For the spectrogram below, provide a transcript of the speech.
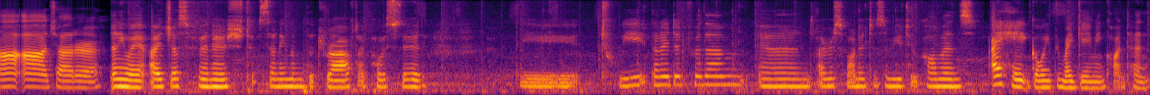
Nah, uh, chatter. Anyway, I just finished sending them the draft. I posted the tweet that I did for them and I responded to some YouTube comments. I hate going through my gaming content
